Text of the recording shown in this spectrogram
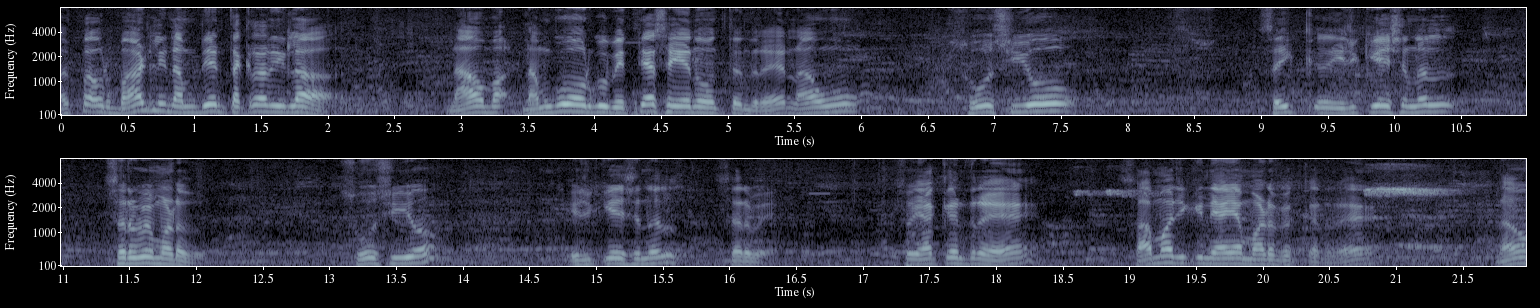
ಅಲ್ಪ ಅವ್ರು ಮಾಡಲಿ, ನಮ್ದೇನು ತಕರಾರು ಇಲ್ಲ ನಾವು ನಮಗೂ ಅವ್ರಿಗೂ ವ್ಯತ್ಯಾಸ ಏನು ಅಂತಂದರೆ, ನಾವು ಸೋಷಿಯೋ ಸೈಕ್ ಎಜುಕೇಷನಲ್ ಸರ್ವೆ ಮಾಡೋದು. Socio educational survey. ಸೊ ಯಾಕೆಂದರೆ ಸಾಮಾಜಿಕ ನ್ಯಾಯ ಮಾಡಬೇಕಾದ್ರೆ ನಾವು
